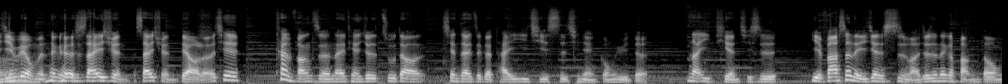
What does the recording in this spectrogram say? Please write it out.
已经被我们那个筛选筛选掉了，而且。看房子的那一天，就是住到现在这个台一七四青年公寓的那一天，其实也发生了一件事嘛，就是那个房东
